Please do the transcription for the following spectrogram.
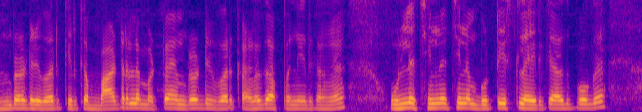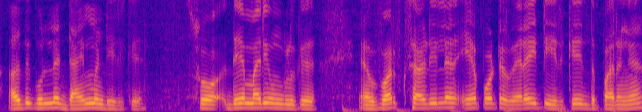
எம்ப்ராய்டரி ஒர்க் இருக்குது பார்டரில் மட்டும் எம்ப்ராய்டரி ஒர்க் அழகாக பண்ணியிருக்காங்க உள்ளே சின்ன சின்ன புட்டிஸில் இருக்குது அது போக அதுக்குள்ளே டைமண்ட் இருக்குது ஸோ அதே மாதிரி உங்களுக்கு ஒர்க் சாடியில் போட்ட வெரைட்டி இருக்குது இது பாருங்கள்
